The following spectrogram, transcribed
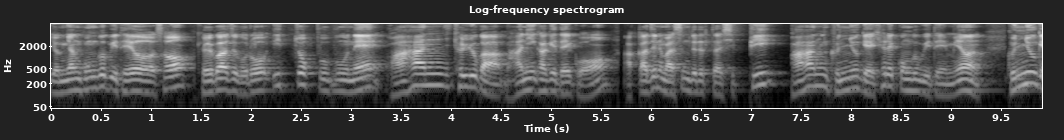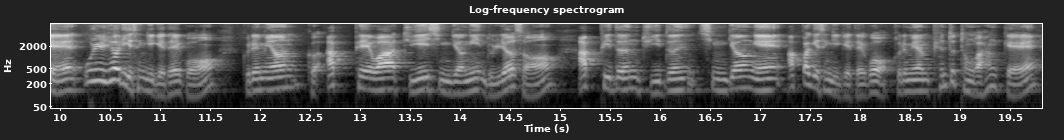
영양 공급이 되어서 결과적으로 이쪽 부분에 과한 혈류가 많이 가게 되고 아까 전에 말씀드렸다시피 과한 근육에 혈액 공급이 되면 근육에 울혈이 생기게 되고 그러면 그 앞에와 뒤에 신경이 눌려서 앞이든 뒤든 신경에 압박이 생기게 되고 그러면 편두통과 함께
